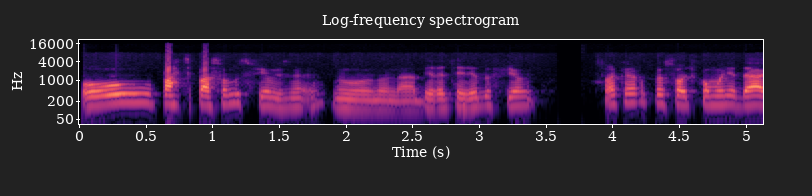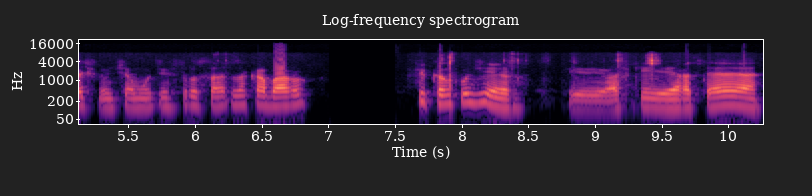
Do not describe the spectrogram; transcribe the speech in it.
ou participação dos filmes, né? No, no, na bilheteria do filme. Só que era o pessoal de comunidade, que não tinha muita instrução, eles acabaram ficando com dinheiro. E eu acho que era até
